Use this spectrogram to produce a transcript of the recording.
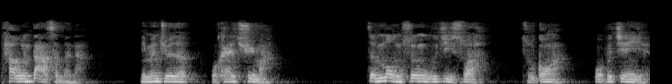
他问大臣们啊：“你们觉得我该去吗？”这孟孙无忌说啊：“主公啊，我不建议。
